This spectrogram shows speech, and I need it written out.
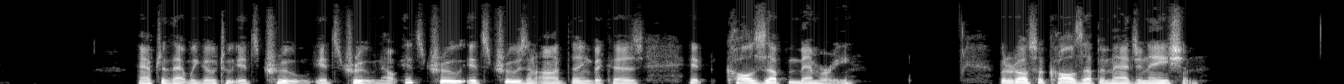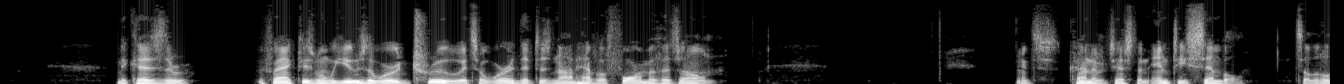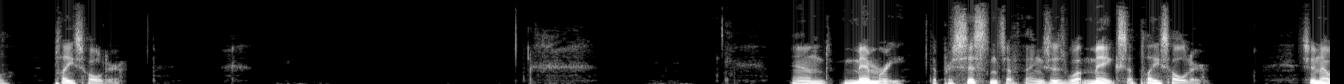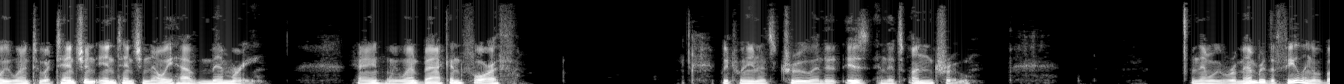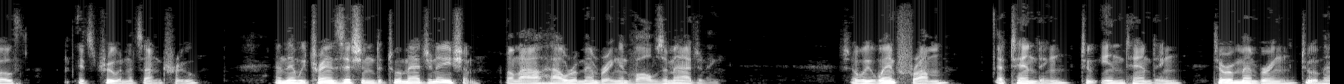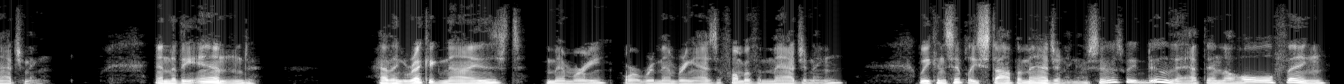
after that, we go to it's true, it's true. Now, it's true, it's true is an odd thing because it calls up memory, but it also calls up imagination. Because the, the fact is, when we use the word true, it's a word that does not have a form of its own. It's kind of just an empty symbol. It's a little placeholder. And memory, the persistence of things, is what makes a placeholder. So now we went to attention, intention. Now we have memory. Okay, we went back and forth between it's true and it is and it's untrue. And then we remember the feeling of both it's true and it's untrue. And then we transitioned to imagination, allow how remembering involves imagining. So we went from attending to intending to remembering to imagining. And at the end, having recognized memory or remembering as a form of imagining, we can simply stop imagining. As soon as we do that, then the whole thing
